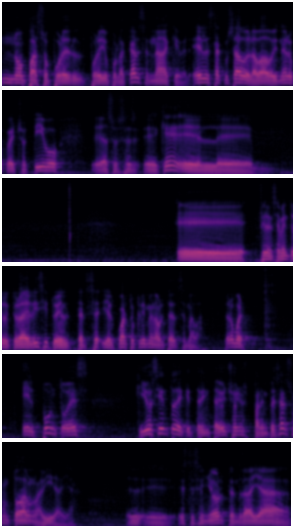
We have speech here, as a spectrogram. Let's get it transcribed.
no pasó por, él, por ello por la cárcel, nada que ver. Él está acusado de lavado de dinero, cohecho activo, eh, eh, ¿qué? El, eh, eh, financiamiento electoral ilícito y el, tercer, y el cuarto crimen ahorita se me va. Pero bueno, el punto es que yo siento de que 38 años, para empezar, son toda una vida ya. Este señor tendrá ya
